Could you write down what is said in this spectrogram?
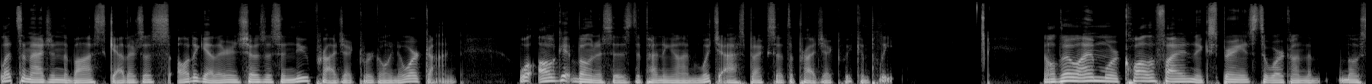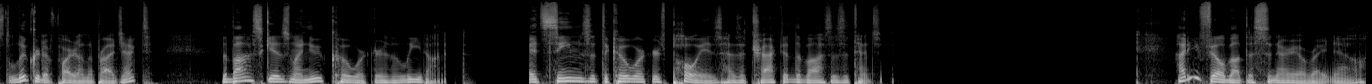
let's imagine the boss gathers us all together and shows us a new project we're going to work on. We'll all get bonuses depending on which aspects of the project we complete. Although I'm more qualified and experienced to work on the most lucrative part on the project, the boss gives my new coworker the lead on it. It seems that the coworker's poise has attracted the boss's attention. How do you feel about this scenario right now?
